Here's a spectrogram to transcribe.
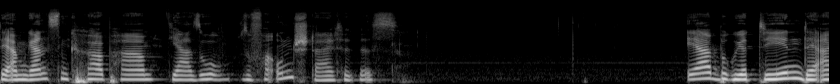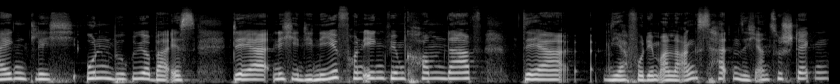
der am ganzen Körper ja so, so verunstaltet ist. Er berührt den, der eigentlich unberührbar ist, der nicht in die Nähe von irgendwem kommen darf, der ja vor dem alle Angst hatten, sich anzustecken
